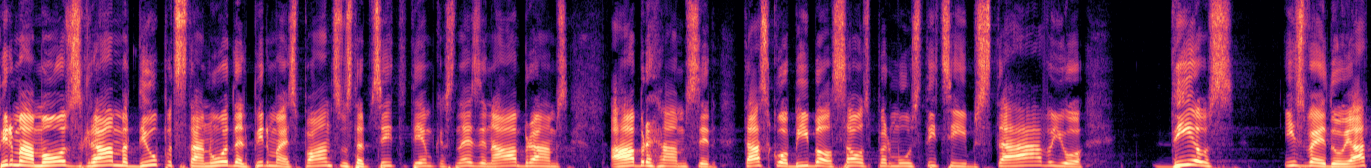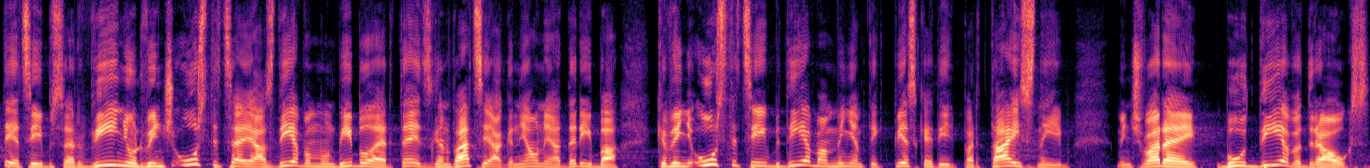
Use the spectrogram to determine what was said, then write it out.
Pirmā mūzes grāmata, 12. nodaļa, 1. pāns, un starp citu, tiem, kas nezina, Ābrāms, Ābrahāms ir tas, ko Bībele sauc par mūsu ticības tēvu, jo Dievs izveidoja attiecības ar viņu, un viņš uzticējās Dievam. Bībelē ir teikts gan vecajā, gan jaunajā darbā, ka viņa uzticība Dievam viņam tika pieskaitīta par taisnību. Viņš varēja būt Dieva draugs.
